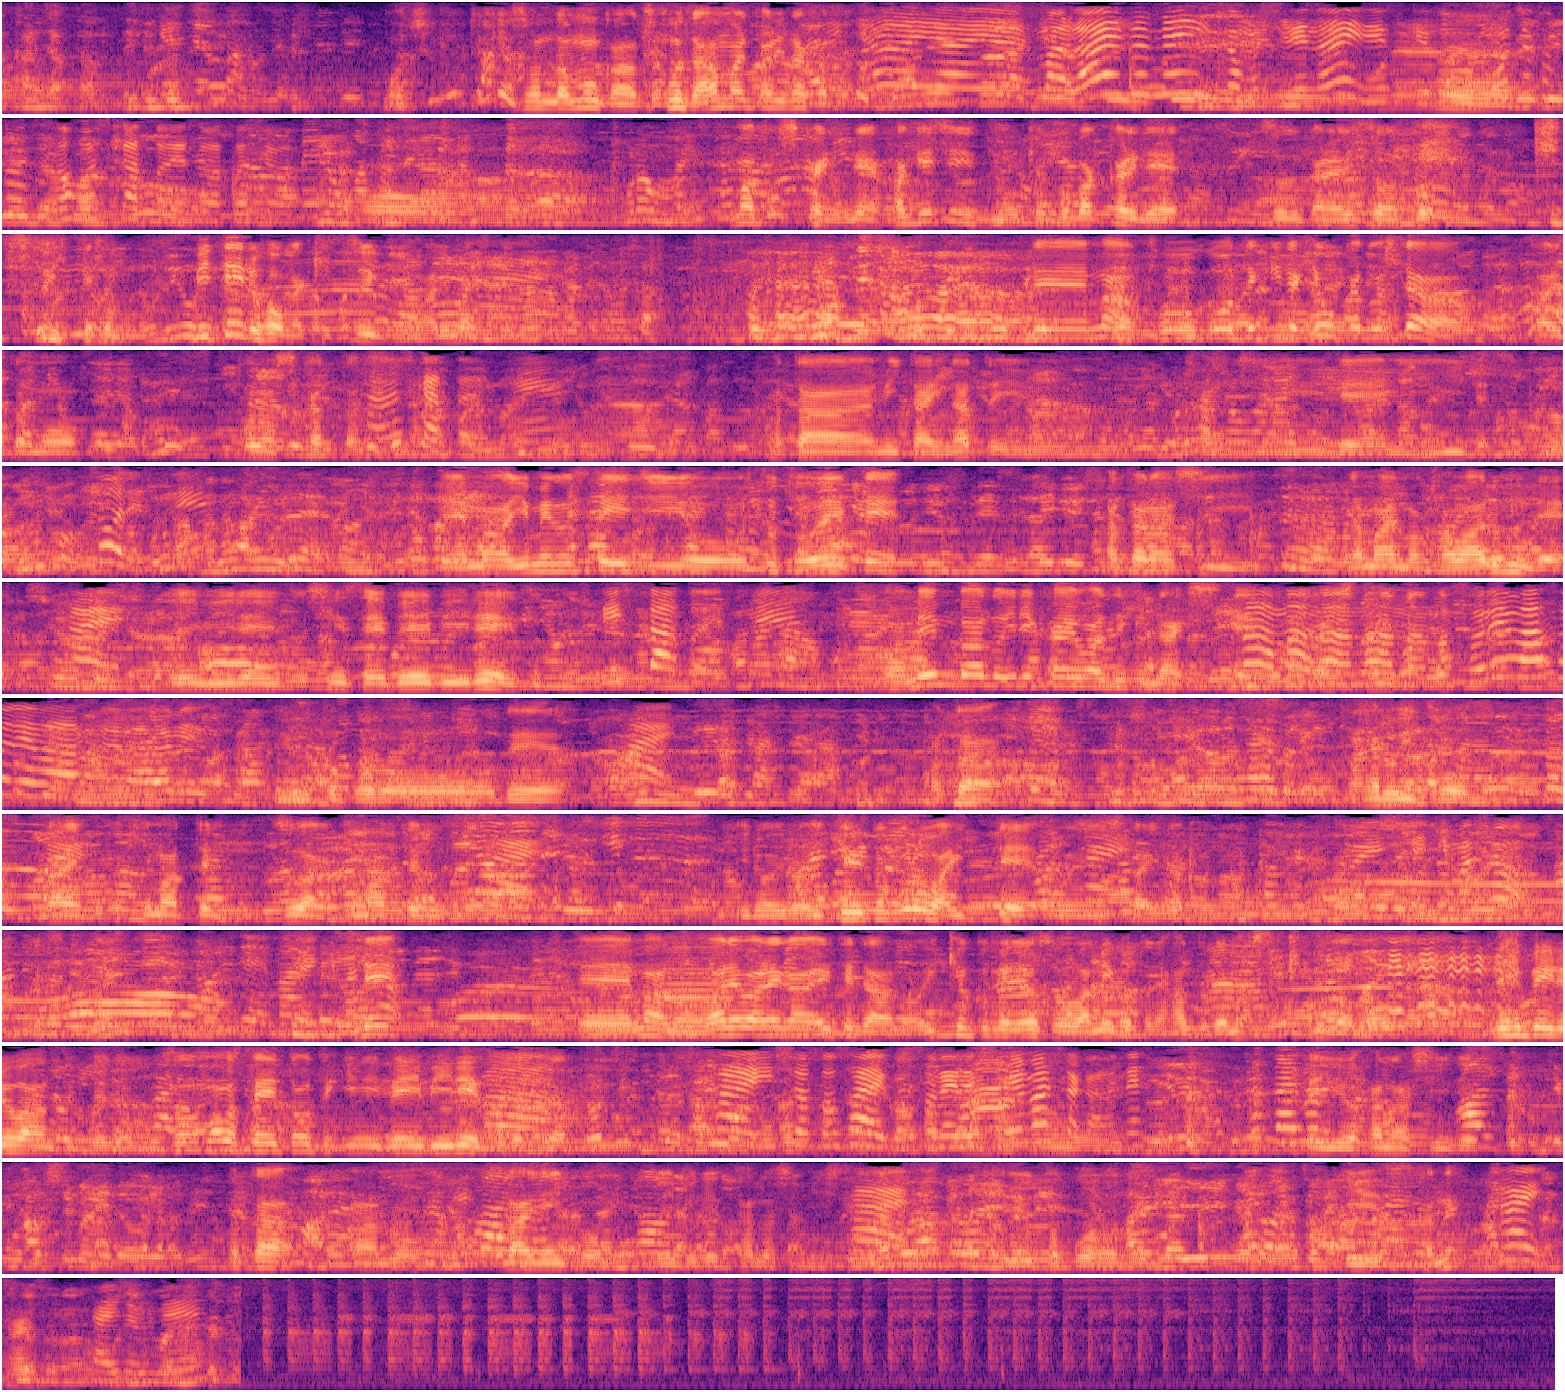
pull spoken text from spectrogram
う自分的にはそんなもんかなと思ってあんまり足りなかった。いやいやいやまあライブメインかもしれないですけど、うん。もうちょっとトークが欲しかったです私は。まあ確かにね激しいの曲ばっかりで続かれるときついっていうのも見てる方がきついっていうのもありますけど。でまあ総合的な評価としては2人とも楽しかったし楽しかったですね。また見たいなという感じでいいですね。そうですね。でまあ夢のステージを一つ終えて新しい名前も変わるんではい。ベイビーレイズ新生ベイビーレイズ。リスタートですね。まあ、メンバーの入れ替えはぜひなしでまあまあまあまあまあまあそれはそれはそれはダメです。というところではいまた春以降もライブが決まってるツアーが決まってるんで。はいいろいろ行けるところは行って応援したいなという感応援していきましょう。じですね。で、えー、まああの我々が言ってたあの1曲目の予想は見事に外れましたけれども、レベル1って言ってそのまま正統的にベイビーレイズですよっていう。はい、一緒と最後それで締めましたからね。っていう話です。また、あの、来年以降もベイビーレイズ楽しみにしてるなというところで、いいですかね。はい、大丈夫です。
